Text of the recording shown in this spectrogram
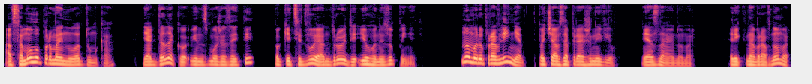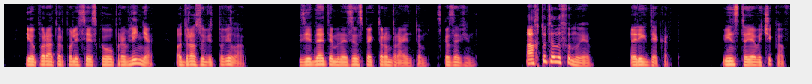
А в самого промайнула думка як далеко він зможе зайти, поки ці двоє андроїди його не зупинять. Номер управління почав запряжений віл. Я знаю номер. Рік набрав номер, і оператор поліцейського управління одразу відповіла З'єднайте мене з інспектором Брайантом, сказав він. А хто телефонує? Рік Декарт. Він стояв і чекав.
